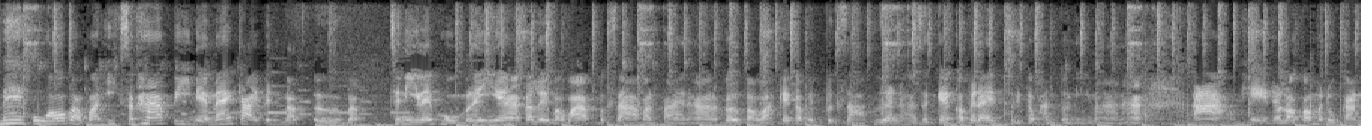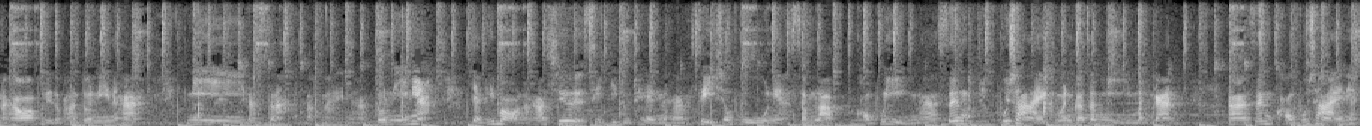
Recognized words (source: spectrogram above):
แม่กลัวว่าแบบว่าอีกสักห้าปีเนี่ยแม่กลายเป็นแบบเออแบบชนีไรผมอะไรเงี้ยก็เลยแบบว่าปรึกษาปันไปนะคะแล้วก็แบบว่าแกก็ไปปรึกษาเพื่อนนะคะซึ่งแกก็ไปได้ผลิตภัณฑ์ตัวนี้มานะคะอ่าโอเคเดี๋ยวเราก็มาดูกันนะคะว่าผลิตภัณฑ์ตัวนี้นะคะ มีลักษณะแบบไหนนะคะ ตัวนี้เนี่ยอย่างที่บอกนะคะ ชื่อ CG 2 10นะคะสีชมพูเนี่ยสำหรับของผู้หญิงนะคะซึ่งผู้ชายมันก็จะมีเหมือนกันนะคะซึ่งของผู้ชายเนี่ย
